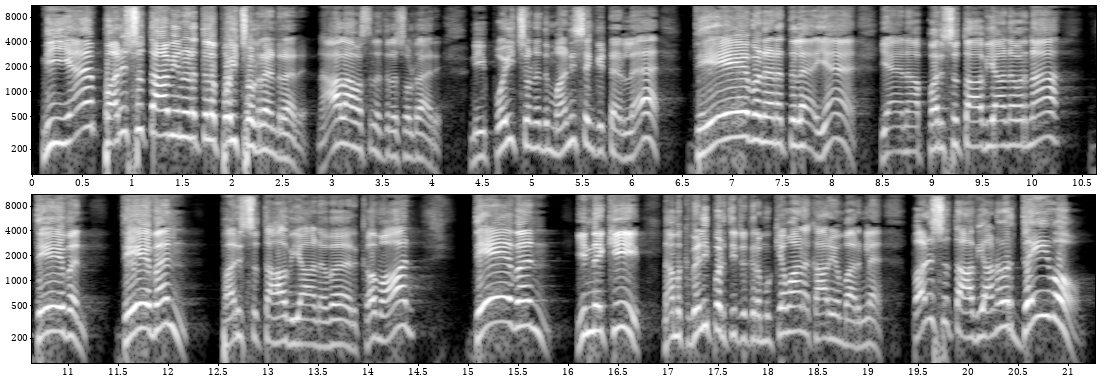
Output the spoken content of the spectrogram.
நீ ஏன் பரிசுத்தாவின் இடத்துல பொய் சொல்றன்றாரு? நாலாம் வசனத்துல சொல்றாரு நீ பொய் சொன்னது மனுஷன் கிட்ட இல்ல தேவன் இடத்துல ஏன்? ஏன் நான் பரிசுத்தாவியானவர்னா தேவன். தேவன் பரிசுத்தாவியானவர் கமான் தேவன் இன்னைக்கு நமக்கு வெளிப்படுத்திட்டு இருக்கிற முக்கியமான காரியம் பாருங்களேன். பரிசுத்த ஆவியானவர் தெய்வம்.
